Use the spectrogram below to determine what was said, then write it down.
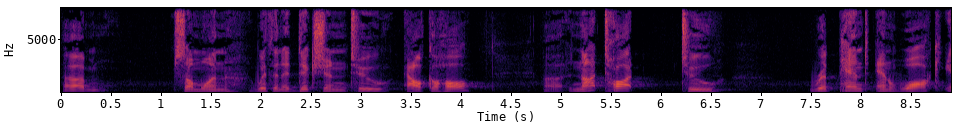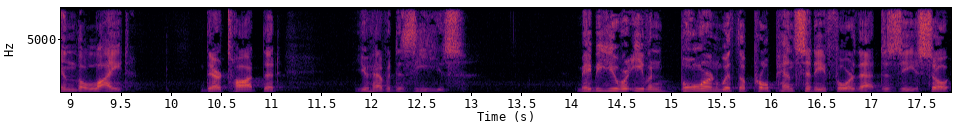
um, someone with an addiction to alcohol, uh, not taught to repent and walk in the light, they're taught that you have a disease. Maybe you were even born with a propensity for that disease. So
